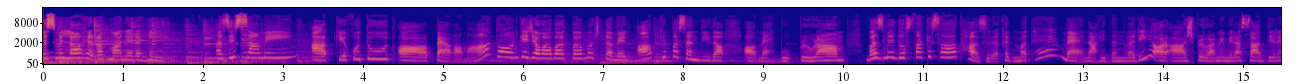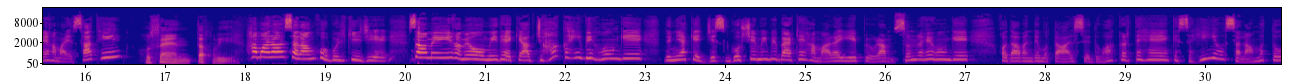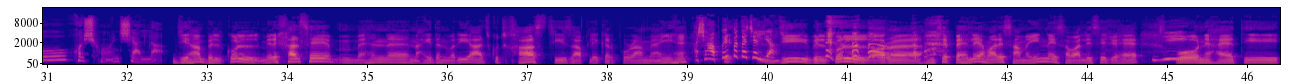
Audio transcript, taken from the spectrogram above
بسم اللہ الرحمن الرحیم۔ عزیز سامعین، آپ کے خطوط اور پیغامات اور ان کے جوابات پر مشتمل آپ کے پسندیدہ اور محبوب پروگرام بزم دوستہ کے ساتھ حاضر خدمت ہے میں ناہید انوری اور آج پروگرام میں میرا ساتھ دے رہے ہیں ہمارے ساتھی حسین تقوی۔ ہمارا سلام قبول کیجیے سامعین ہمیں امید ہے کہ آپ جہاں کہیں بھی ہوں گے دنیا کے جس گوشے میں بھی بیٹھے ہمارا یہ پروگرام سن رہے ہوں گے۔ خدا وند مطال سے دعا کرتے ہیں کہ صحیح اور سلامت و خوش ہوں انشاءاللہ۔ جی ہاں بالکل۔ میرے خیال سے بہن ناہید انوری آج کچھ خاص چیز آپ لے کر پروگرام میں آئی ہیں۔ اچھا آپ کو ہی پتہ چل گیا۔ جی بالکل۔ اور ہم سے پہلے ہمارے سامعین نے اس حوالے سے جو ہے جی۔ وہ نہایت ہی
